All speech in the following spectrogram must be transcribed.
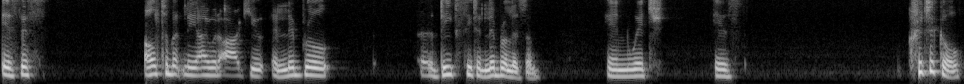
is this ultimately, I would argue, a liberal, deep seated liberalism in which is critical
